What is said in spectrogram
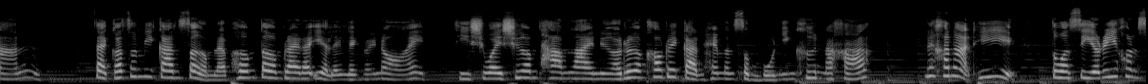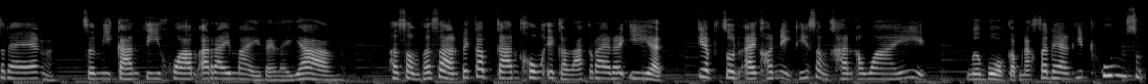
นั้น แต่ก็จะมีการเสริมและเพิ่มเติมรายละเอียดเล็กๆ น้อยๆ ที่ช่วยเชื่อมไทม์ไลน์เนื้อเรื่องเข้าด้วยกันให้มันสมบูรณ์ยิ่งขึ้นนะคะ ในขณะที่ตัวซีรีส์คนแสดง จะมีการตีความอะไรใหม่หลาย ๆ อย่าง ผสมผสานไปกับการคงเอกลักษณ์รายละเอียด เก็บจุดไอคอนิกที่สำคัญเอาไว้ เมื่อบวกกับนักแสดงที่ทุ่มสุด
